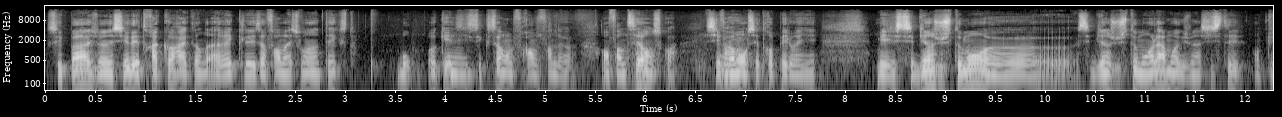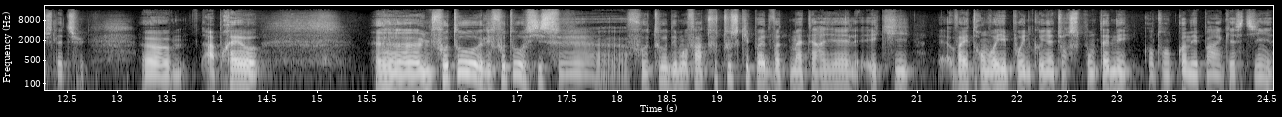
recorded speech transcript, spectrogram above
C'est pas, je viens essayer d'être accord avec, les informations d'un texte. Bon, ok, si c'est que ça, on le fera en fin de, en fin de séance, quoi. Si vraiment c'est trop éloigné. Mais c'est bien justement, euh, c'est bien justement là, moi, que je vais insister, en plus là-dessus. Euh, après, euh, une photo, les photos aussi, photos, des enfin tout, tout ce qui peut être votre matériel et qui va être envoyé pour une candidature spontanée quand on ne connaît pas un casting.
